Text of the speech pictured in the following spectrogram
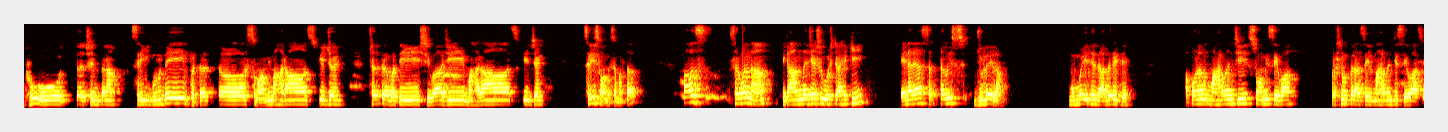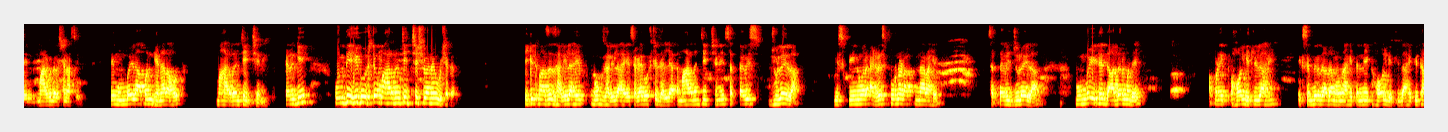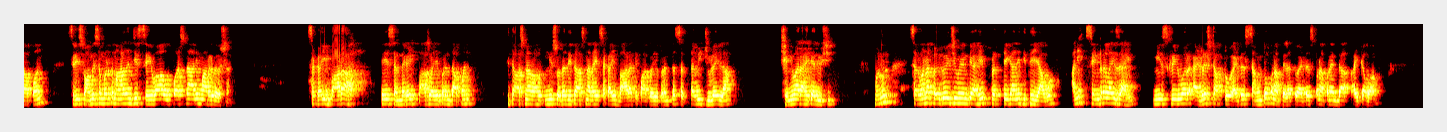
अवधूत चिंतना श्री गुरुदेव दत्त स्वामी महाराज की जय। छत्रपती शिवाजी महाराज की जय। श्री स्वामी समर्थ। आज सर्वांना एक आनंदाची अशी गोष्ट आहे की येणाऱ्या सत्तावीस जुलैला मुंबई इथे दादर इथे आपण महाराजांची स्वामी सेवा प्रश्नोत्तर असेल महाराजांची सेवा असेल मार्गदर्शन असेल ते मुंबईला आपण घेणार आहोत महाराजांच्या इच्छेने. कारण की कोणतीही गोष्ट महाराजांच्या इच्छेशिवाय नाही होऊ शकत. तिकीट माझं झालेलं आहे बुक झालेलं आहे सगळ्या गोष्टी झालेल्या आता महाराजांच्या इच्छेने सत्तावीस जुलैला मी स्क्रीनवर ऍड्रेस पूर्ण टाकणार आहे. सत्तावीस जुलैला मुंबई इथे दादरमध्ये आपण एक हॉल घेतलेला आहे. एक समीर दादा म्हणून आहे त्यांनी एक हॉल घेतलेला आहे. तिथं आपण श्री स्वामी समर्थ महाराजांची सेवा उपासना आणि मार्गदर्शन. सकाळी बारा ते संध्याकाळी पाच वाजेपर्यंत आपण तिथं असणार आहोत. मी स्वतः तिथं असणार आहे. सकाळी बारा ते पाच वाजेपर्यंत सत्तावीस जुलैला शनिवार आहे त्या दिवशी. म्हणून सर्वांना कळकळीची विनंती आहे प्रत्येकाने तिथे यावं. आणि सेंट्रलाइज आहे. मी स्क्रीनवर ऍड्रेस टाकतो. ऍड्रेस सांगतो पण आपल्याला. तो ऍड्रेस पण आपण एकदा ऐकावा.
